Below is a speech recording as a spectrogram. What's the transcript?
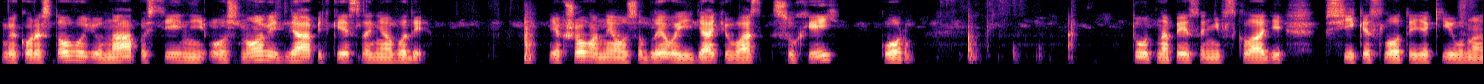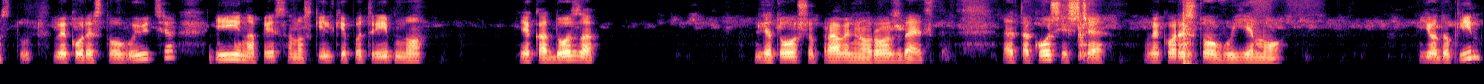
використовую на постійній основі для підкислення води. Якщо вони особливо їдять у вас сухий корм. Тут написані в складі всі кислоти, які у нас тут використовуються, і написано, скільки потрібно, яка доза для того, щоб правильно розвести. Е, Також іще використовуємо йодоклін,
